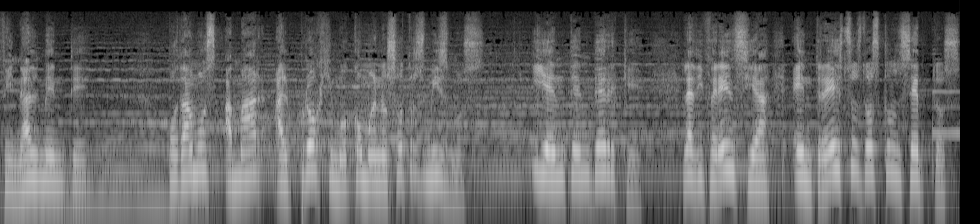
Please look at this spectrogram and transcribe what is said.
finalmente, podamos amar al prójimo como a nosotros mismos y entender que la diferencia entre estos dos conceptos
